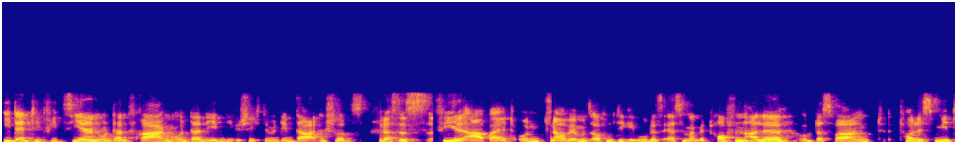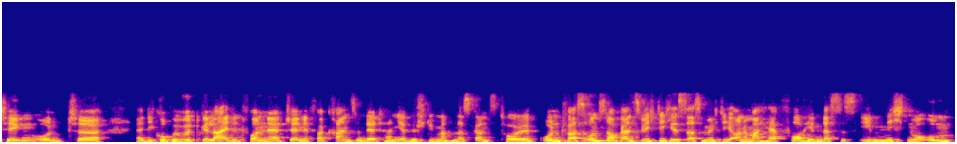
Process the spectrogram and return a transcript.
identifizieren und dann fragen und dann eben die Geschichte mit dem Datenschutz. Das ist viel Arbeit und genau, wir haben uns auf dem DGU das erste Mal getroffen alle und das war ein tolles Meeting und äh, die Gruppe wird geleitet von der Jennifer Kranz und der Tanja Hüsch, die machen das ganz toll. Und was uns noch ganz wichtig ist, das möchte ich auch nochmal hervorheben, dass es eben nicht nur um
